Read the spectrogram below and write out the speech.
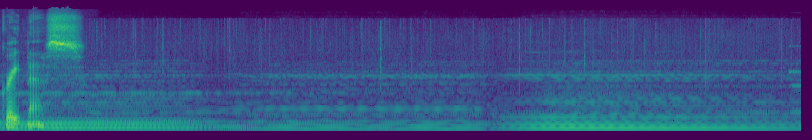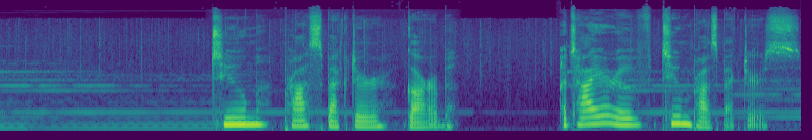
greatness. Tomb Prospector Garb attire of tomb prospectors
